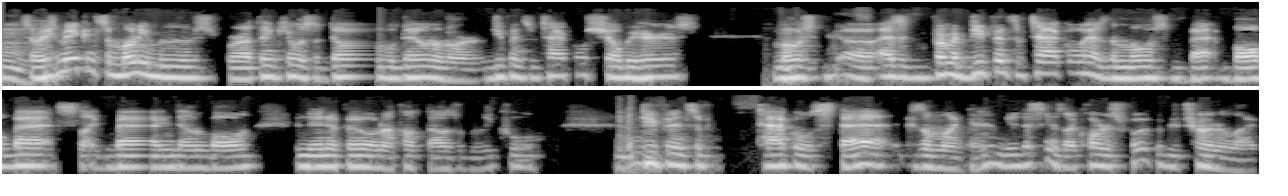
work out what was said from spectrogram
Hmm. So he's making some money moves where I think he wants to double down on our defensive tackle, Shelby Harris. Most uh, as a, from a defensive tackle has the most bat, ball bats, like batting down the ball in the NFL, and I thought that was really cool. Yeah. Defensive tackle stat because I'm like, damn, dude, that seems like hard as fuck if you're trying to like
